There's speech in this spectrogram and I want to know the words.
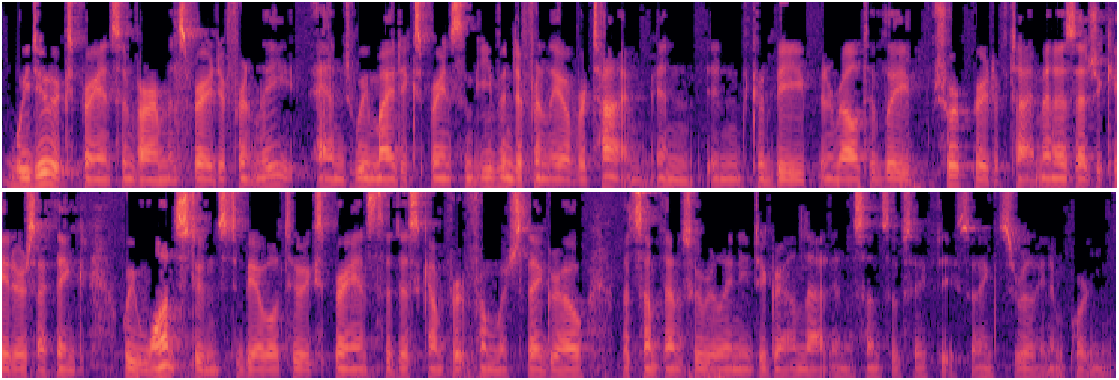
we do experience environments very differently, and we might experience them even differently over time, and, and could be in a relatively short period of time. And as educators, I think we want students to be able to experience the discomfort from which they grow, but sometimes we really need to ground that in a sense of safety. So I think it's really an important,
